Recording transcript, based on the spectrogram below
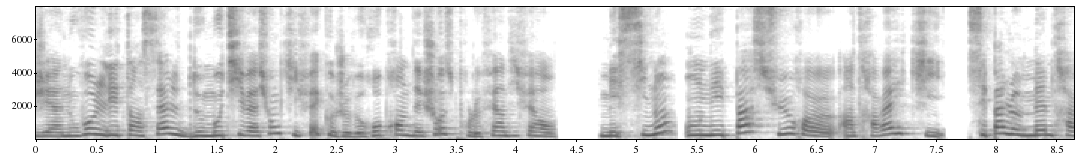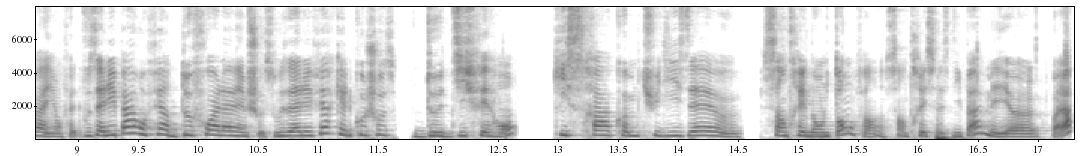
j'ai à nouveau l'étincelle de motivation qui fait que je veux reprendre des choses pour le faire différent. Mais sinon, on n'est pas sur euh, un travail qui... C'est pas le même travail en fait. Vous n'allez pas refaire deux fois la même chose. Vous allez faire quelque chose de différent qui sera, comme tu disais, euh, centré dans le temps. Enfin, centré, ça se dit pas, mais euh, voilà.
